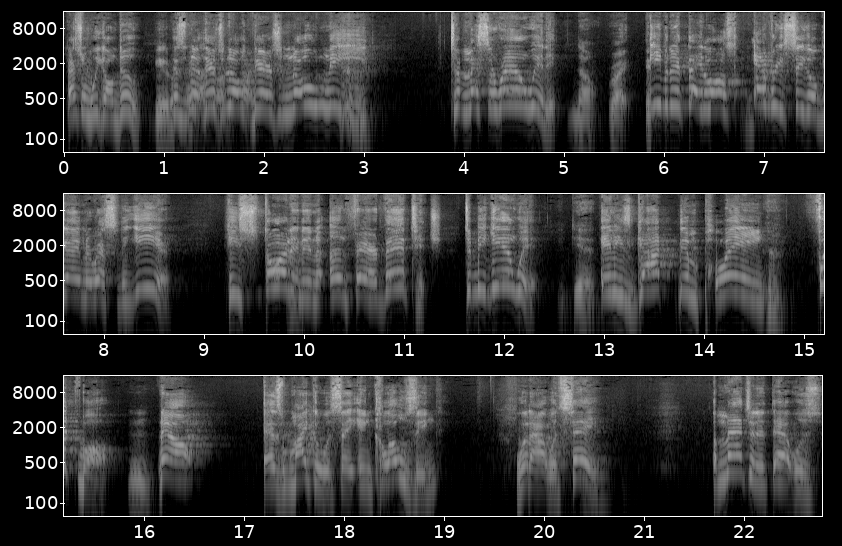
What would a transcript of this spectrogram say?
That's what we're going to do. Beautiful. There's no, there's no, there's no need to mess around with it. No. Right. Even if they lost every single game the rest of the year, he started in an unfair advantage to begin with. He did. And he's got them playing football. Mm. Now, as Michael would say in closing, what I would say, imagine if that was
